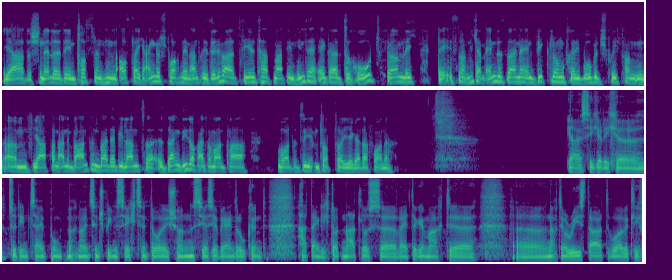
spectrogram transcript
ja das schnelle, den Postwenden-Ausgleich angesprochen, den André Silva erzielt hat. Martin Hinteregger droht förmlich. Der ist noch nicht am Ende seiner Entwicklung. Freddy Bobic spricht von ähm, ja von einem Wahnsinn bei der Bilanz. Sagen Sie doch einfach mal ein paar Worte zu Ihrem Top-Torjäger da vorne. Ja, sicherlich äh, zu dem Zeitpunkt nach 19 Spielen 16 Tore schon sehr, sehr beeindruckend. Hat eigentlich dort nahtlos äh, weitergemacht äh, äh nach dem Restart, wo er wirklich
